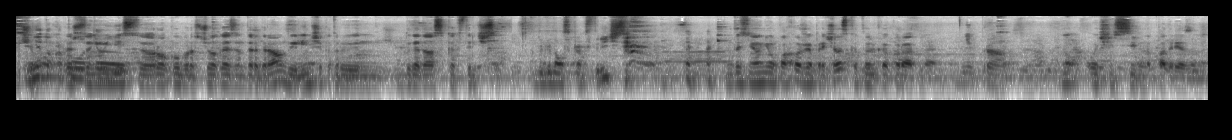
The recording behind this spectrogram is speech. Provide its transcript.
Почему? Нету Мне кажется, у него есть рок-образ чувака из андерграунда и Линча, который догадался, как стричься. Догадался, как стричься. Ну, то есть у него похожая прическа, только аккуратная. Неправда. Ну, очень сильно подрезанная.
